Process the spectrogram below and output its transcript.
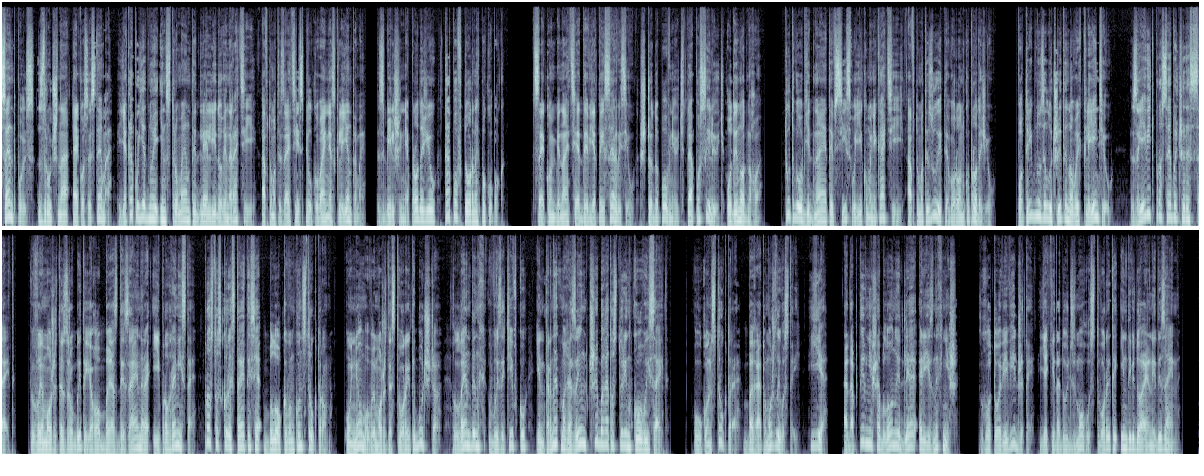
SendPulse – зручна екосистема, яка поєднує інструменти для лідогенерації, автоматизації спілкування з клієнтами, збільшення продажів та повторних покупок. Це комбінація дев'яти сервісів, що доповнюють та посилюють один одного. Тут ви об'єднаєте всі свої комунікації, автоматизуєте воронку продажів. Потрібно залучити нових клієнтів. Заявіть про себе через сайт. Ви можете зробити його без дизайнера і програміста. Просто скористайтеся блоковим конструктором. У ньому ви можете створити будь-що лендинг, визитівку, інтернет-магазин чи багатосторінковий сайт. У конструктора багато можливостей. Є адаптивні шаблони для різних ніж, готові віджити, які дадуть змогу створити індивідуальний дизайн,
